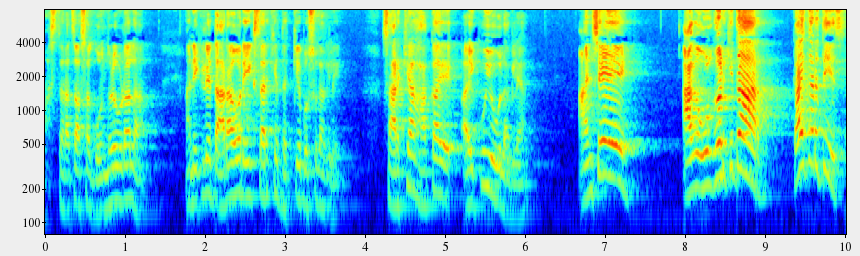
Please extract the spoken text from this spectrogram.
मास्तराचा असा गोंधळ उडाला आणि इकडे दारावर एकसारखे धक्के बसू लागले. सारख्या हाका ऐकू येऊ लागल्या. आणशे अगं उलगड कीदार काय करतीस?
